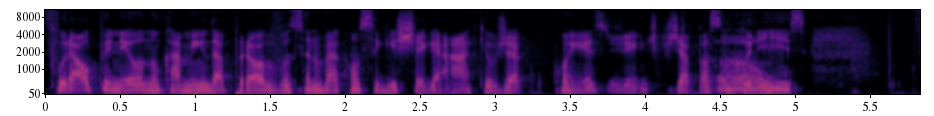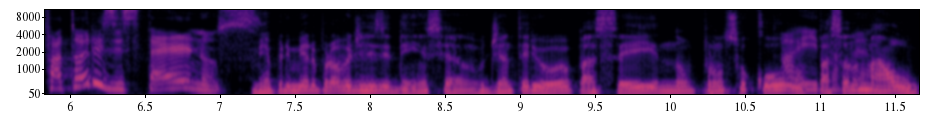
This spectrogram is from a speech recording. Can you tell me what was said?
furar o pneu no caminho da prova, você não vai conseguir chegar, que eu já conheço gente que já passou por Não. isso. Fatores externos. Minha primeira prova de residência, o dia anterior, eu passei no pronto-socorro, tá passando vendo? mal.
